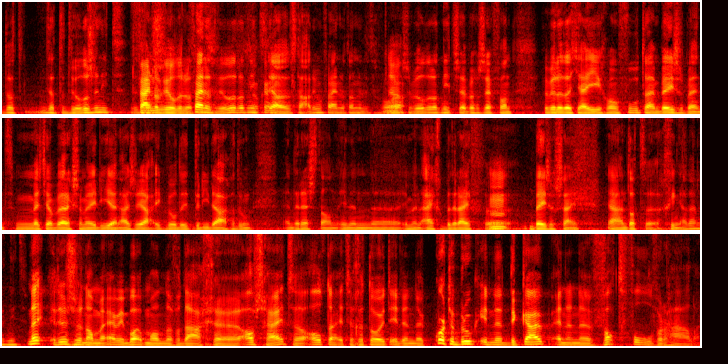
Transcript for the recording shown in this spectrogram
dat, dat, dat wilden ze niet. Feyenoord wilde dat Feyenoord wilde dat niet. Ja, het stadion Feyenoord dan in dit geval. Ja. Ze wilden dat niet. Ze hebben gezegd van, we willen dat jij hier gewoon fulltime bezig bent met jouw werkzaamheden hier. En hij zei, ja, ik wil dit drie dagen doen. En de rest dan in, een, eh, in mijn eigen bedrijf eh, Mm. bezig zijn. Ja, en dat eh, ging uiteindelijk niet. Nee, dus eh, nam Erwin Boutman eh, vandaag eh, afscheid. Altijd getooid in een korte broek in eh, de kuip en een vat vol verhalen.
